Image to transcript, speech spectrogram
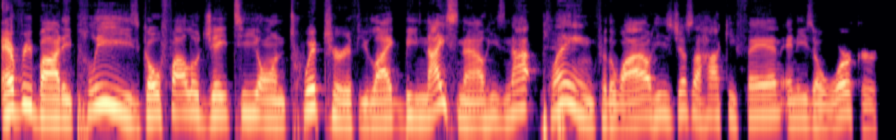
everybody please go follow jt on twitter if you like be nice now he's not playing for the wild he's just a hockey fan and he's a worker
